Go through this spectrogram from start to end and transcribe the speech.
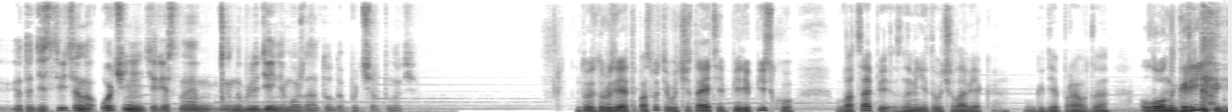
Это действительно очень интересное наблюдение можно оттуда подчерпнуть. Ну, то есть, друзья, это по сути вы читаете переписку в WhatsApp знаменитого человека, где, правда, лонгриды.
